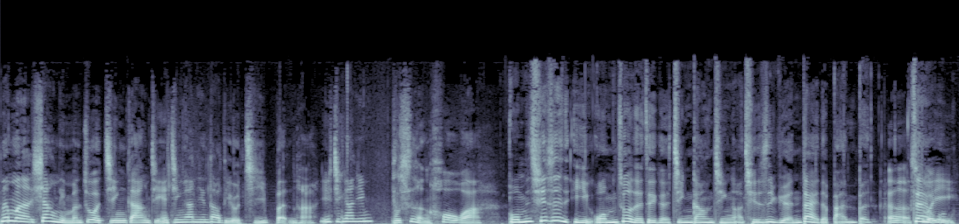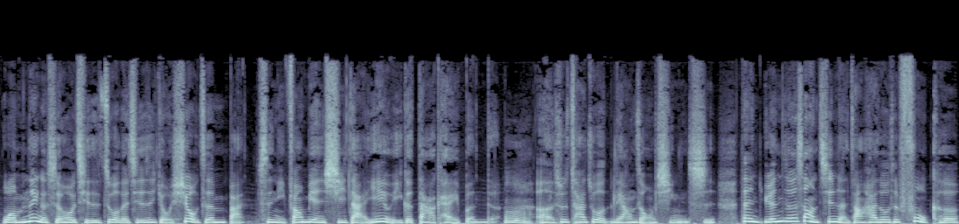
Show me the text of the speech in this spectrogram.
那么，像你们做《金刚经》，《金刚经》到底有几本哈？因为《金刚经》不是很厚啊。我们其实以我们做的这个《金刚经》啊，其实是元代的版本。呃，所以我们那个时候其实做的其实有袖珍版，是你方便携带，也有一个大开本的。嗯，呃，是它做两种形式，但原则上基本上它都是复刻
